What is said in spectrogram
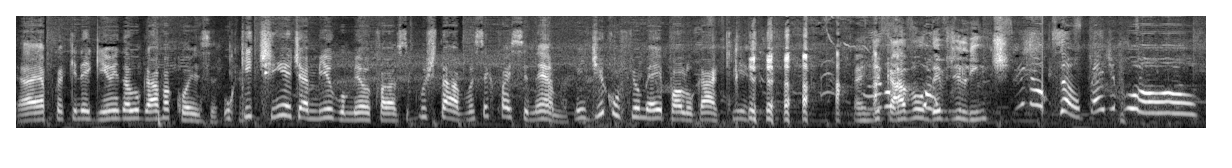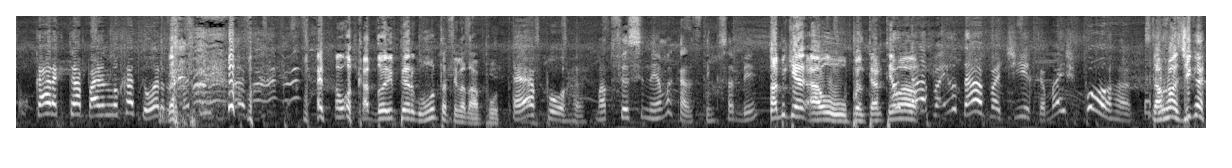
É a época que neguinho ainda alugava coisa. O que tinha de amigo meu que falava assim: Gustavo, você que faz cinema, me indica um filme aí pra alugar aqui. Indicavam o David Lynch. Não, pede pro, pro cara que trabalha na locadora. Não vai ter- Vai na locadora e pergunta, filha da puta. é, porra. Mas tu fez cinema, cara, tu tem que saber. Sabe que ah, o Pantera tem Eu uma. dava, eu dava dica, mas porra. Dava umas dicas.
